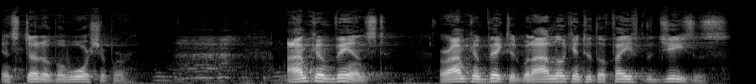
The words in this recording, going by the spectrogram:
instead of a worshiper. I'm convinced, or I'm convicted, when I look into the face of Jesus.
